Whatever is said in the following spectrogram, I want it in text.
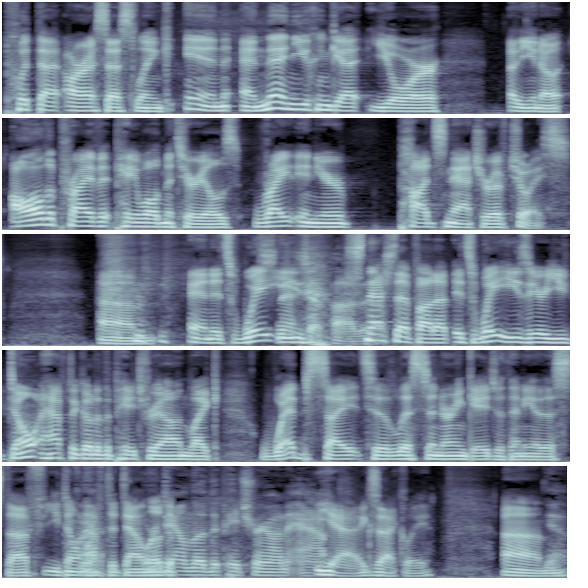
put that RSS link in, and then you can get your, you know, all the private paywalled materials right in your pod snatcher of choice. Um, and it's way Snatch easier. that pod up. Snatch that pod up. It's way easier. You don't have to go to the Patreon like website to listen or engage with any of this stuff. You don't have to Or download. the- download the Patreon app. yeah, exactly. Um, Yeah.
